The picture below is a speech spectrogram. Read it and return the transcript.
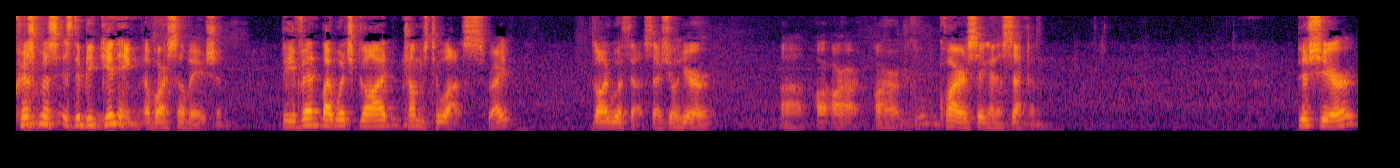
Christmas is the beginning of our salvation, the event by which God comes to us, right? God with us, as you'll hear uh, our, our, our choir sing in a second. This year,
